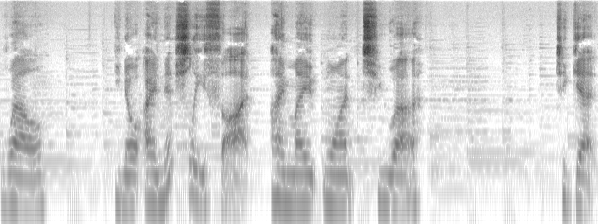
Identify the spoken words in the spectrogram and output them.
well you know i initially thought I might want to uh, to get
